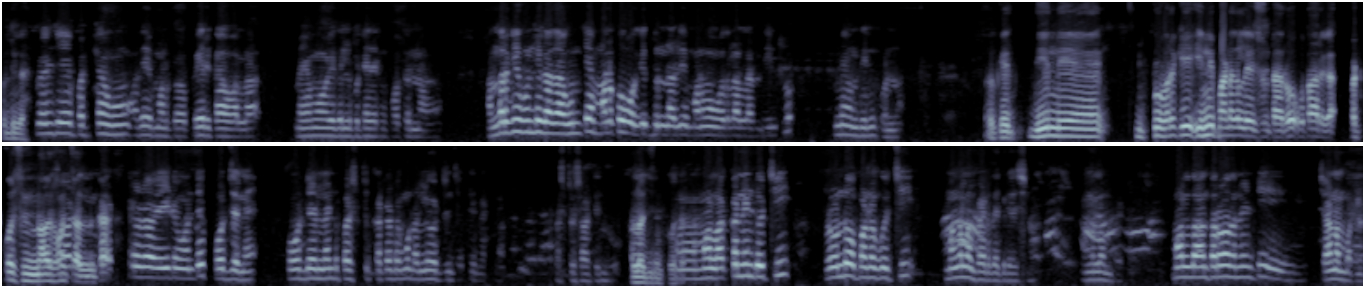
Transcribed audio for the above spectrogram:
కొద్దిగా. నుంచి పట్టాము అదే మనకు పేరు కావాలా మేము ఎదురు పెట్టేదానికి పోతున్నాము. అందరికీ ఉంది కదా ఉంటే మనకు ఒక ఎద్దు ఉండాలి మనము వదలాలని దీంట్లో మేము దీన్ని కొన్నాం ఓకే దీన్ని ఇప్పుడు వరకు ఇన్ని పండుగలు వేసి ఉంటారు ఉతారుగా పట్టుకొచ్చిన నాలుగు సంవత్సరాలు ఇంకా? కట్టడం వేయడం అంటే పోర్జనే పోర్జన్ అంటే ఫస్ట్ కట్టడం కూడా అల్లు అర్జున్ చెప్పి కట్టినాం. First starting. ఆలోచించుకోవాలి మళ్ళీ అక్కడి నుండి వచ్చి రెండో పండుగ వచ్చి మంగళంపేట దగ్గర వేసినాం. మంగళంపేట. మళ్ళీ దాని తర్వాత నుండి చాలా మరలు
